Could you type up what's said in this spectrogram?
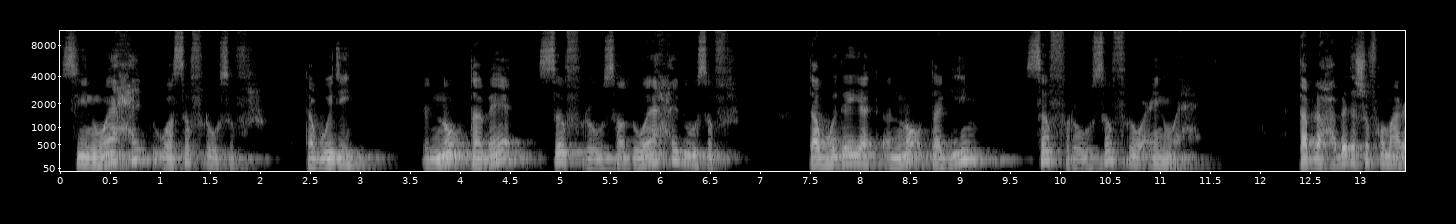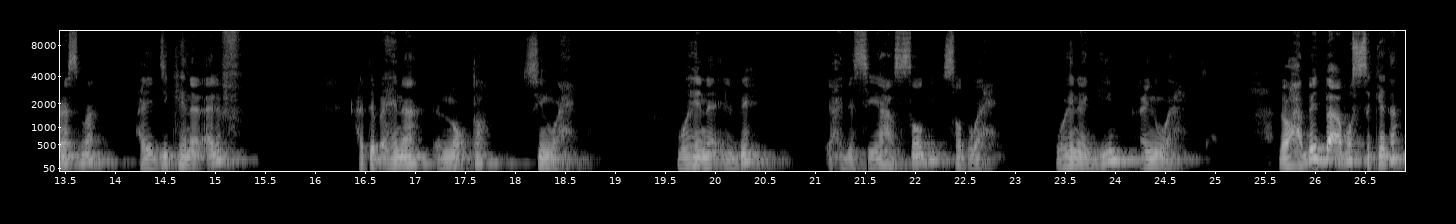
س واحد وصفر وصفر. طب ودي؟ النقطة باء صفر وصاد واحد وصفر. طب وديت النقطة جيم صفر وصفر وعين واحد. طب لو حبيت أشوفهم على الرسمة هيديك هنا الألف هتبقى هنا النقطة س واحد وهنا الب إحداثيها الصادي صاد واحد وهنا الجيم عين واحد. لو حبيت بقى أبص كده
